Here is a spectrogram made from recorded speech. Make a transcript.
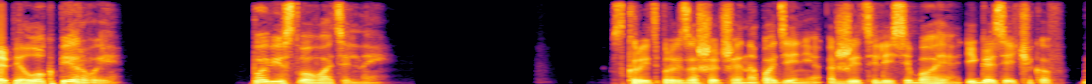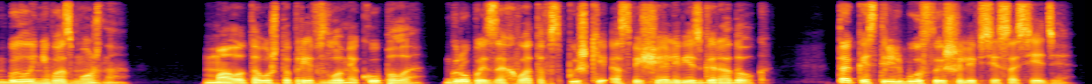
Эпилог первый. Повествовательный. Скрыть произошедшее нападение от жителей Сибая и газетчиков было невозможно. Мало того, что при взломе купола группой захвата вспышки освещали весь городок, так и стрельбу слышали все соседи.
